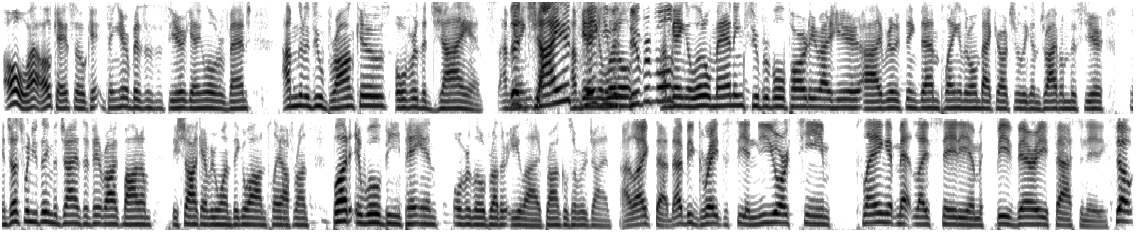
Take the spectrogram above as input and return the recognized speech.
Oh wow, okay. So taking care of business this year, getting a little revenge. I'm gonna do Broncos over the Giants. I'm The getting, Giants I'm making a the little, Super Bowl? I'm getting a little Manning Super Bowl party right here. I really think them playing in their own backyard is really gonna drive them this year. And just when you think the Giants have hit rock bottom, they shock everyone. They go on playoff runs, but it will be Peyton over little brother Eli. Broncos over Giants. I like that. That'd be great to see a New York team playing at MetLife Stadium. Be very fascinating. So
